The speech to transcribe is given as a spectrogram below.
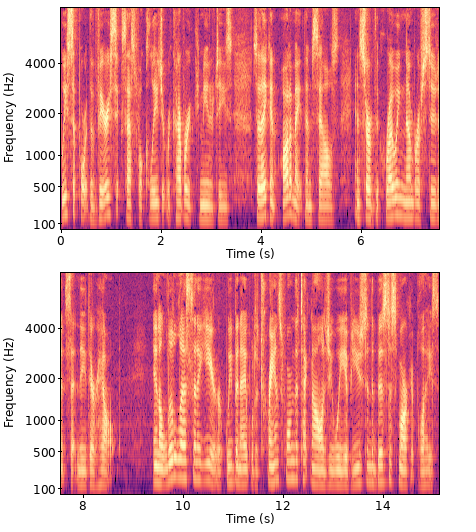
we support the very successful collegiate recovery communities so they can automate themselves and serve the growing number of students that need their help. In a little less than a year, we've been able to transform the technology we have used in the business marketplace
